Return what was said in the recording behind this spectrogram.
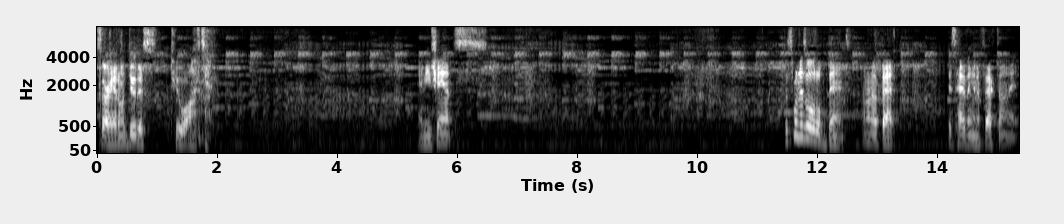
Sorry, I don't do this too often. Any chance? This one is a little bent. I don't know if that is having an effect on it.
